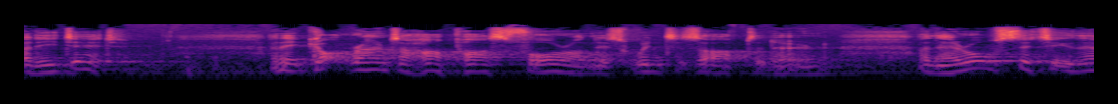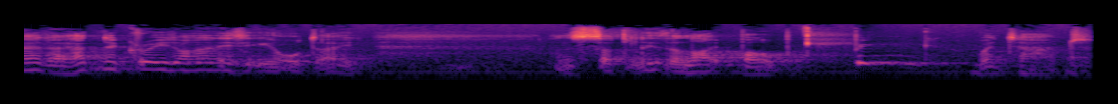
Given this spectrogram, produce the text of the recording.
and he did. And it got round to half past four on this winter's afternoon, and they're all sitting there. They hadn't agreed on anything all day. And suddenly the light bulb, bing, went out.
